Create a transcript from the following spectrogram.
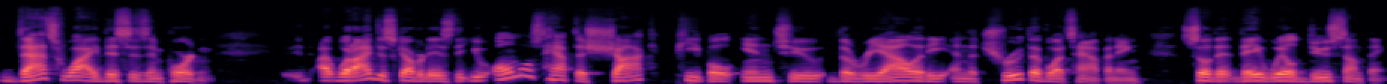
that's why this is important. What I've discovered is that you almost have to shock people into the reality and the truth of what's happening so that they will do something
